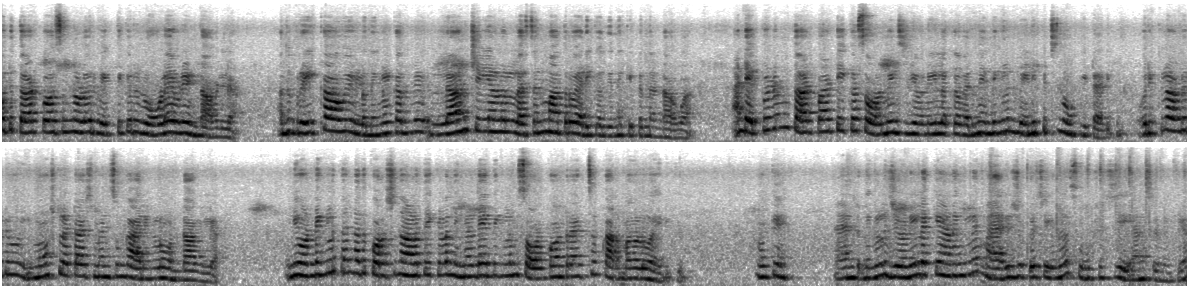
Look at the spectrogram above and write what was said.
ഒരു തേർഡ് പേഴ്സൺ എന്നുള്ള ഒരു വ്യക്തിക്ക് ഒരു റോളേ അവിടെ ഉണ്ടാവില്ല. അത് ബ്രേക്ക് ആവുകയുള്ളൂ. നിങ്ങൾക്ക് അത് ലേൺ ചെയ്യാനുള്ള ലെസൺ മാത്രമായിരിക്കും അതിൽ നിന്ന് കിട്ടുന്നുണ്ടാവുക. ആൻഡ് എപ്പോഴും തേർഡ് പാർട്ടിയൊക്കെ സോൾമേറ്റ്സ് ജേണിയിലൊക്കെ വരുന്ന എന്തെങ്കിലും ബെനിഫിറ്റ്സ് നോക്കിയിട്ടായിരിക്കും. ഒരിക്കലും അവിടെ ഒരു ഇമോഷണൽ അറ്റാച്ച്മെന്റ്സും കാര്യങ്ങളും ഉണ്ടാവില്ല. ഇനി ഉണ്ടെങ്കിൽ തന്നെ അത് കുറച്ച് നാളത്തേക്കുള്ള നിങ്ങളുടെ എന്തെങ്കിലും സോൾ കോൺട്രാക്ട്സും കർമ്മങ്ങളും ആയിരിക്കും. ഓക്കെ ആൻഡ് നിങ്ങൾ ജേണിയിലൊക്കെ ആണെങ്കിൽ മാരേജ് ഒക്കെ ചെയ്യുന്നത് സൂക്ഷിച്ച് ചെയ്യാൻ ശ്രമിക്കുക.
